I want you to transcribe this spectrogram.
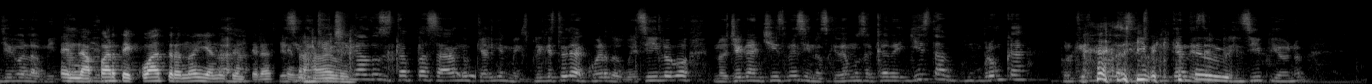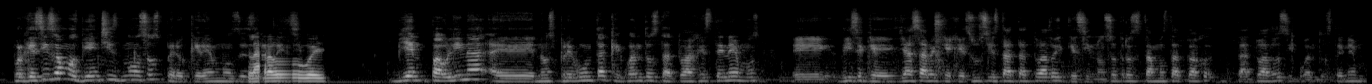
llego a la mitad. En la bien. parte 4, ¿no? Y ya no Ajá. te enteraste. Y así, Ajá, ¿Qué chingados está pasando? Que alguien me explique. Estoy de acuerdo, güey. Sí, luego nos llegan chismes y nos quedamos acá de, ¿y esta bronca? ¿Por qué no las sí, explican desde el principio, no? Porque sí somos bien chismosos, pero queremos desde claro, el principio. güey. Bien, Paulina eh, nos pregunta que cuántos tatuajes tenemos. Eh, dice que ya sabe que Jesús sí está tatuado y que si nosotros estamos tatuajo, tatuados y cuántos tenemos.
